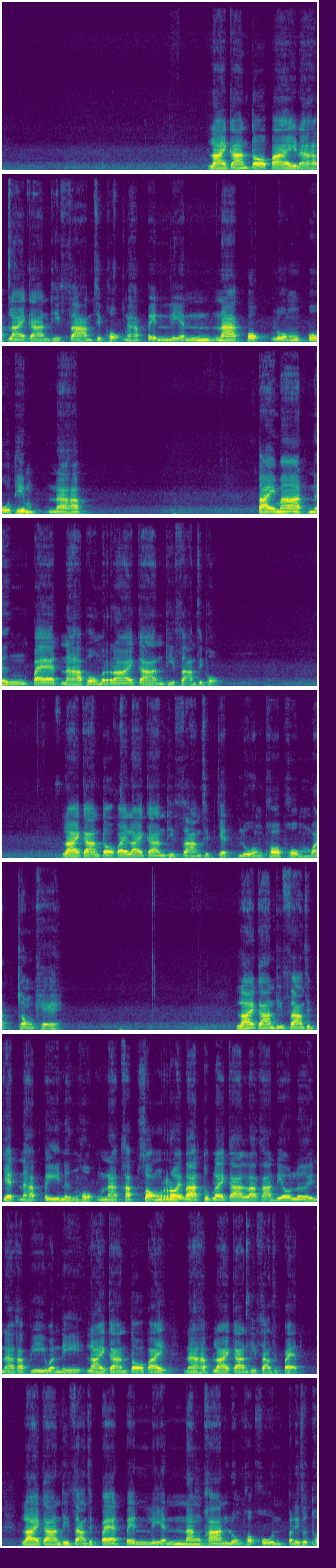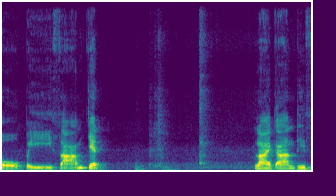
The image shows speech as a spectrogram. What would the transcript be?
รายการต่อไปนะครับ รายการที่ 36 นะครับ เป็นเหรียญนาคปกหลวงปู่ทิมนะครับ ไตรมาสหนึ่งแปดนะครับผมรายการที่สามสิบหกรายการต่อไปรายการที่สามสิบเจ็ดหลวงพ่อพรมวัดช่องแค รายการที่สามสิบเจ็ดนะครับ ปีหนึ่งหกนะครับสองร้อยบาททุกรายการราคาเดียวเลยนะครับ พี่วันนี้รายการต่อไปนะครับ รายการที่สามสิบแปดรายการที่ 38 เป็นเหรียญนั่งพานหลวงพ่อคูณ ปริสุทธโธปี 37 รายการที่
